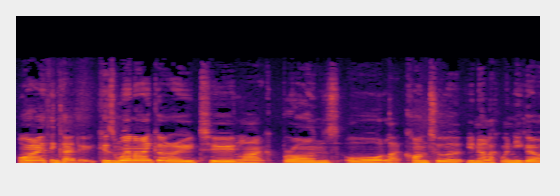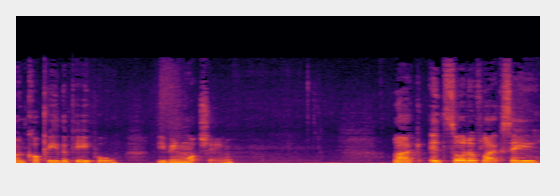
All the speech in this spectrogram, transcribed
or I think I do. Because when I go to like bronze or like contour you know like when you go and copy the people you've been watching like it's sort of like see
